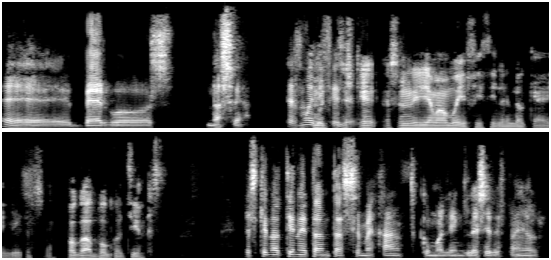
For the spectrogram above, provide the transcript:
eh, verbos, no sé. Es muy Muy- difícil. Es que es un idioma muy difícil en lo que hay, yo sé. Poco a poco, tío. Es que no tiene tantas semejanzas como el inglés y el español.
